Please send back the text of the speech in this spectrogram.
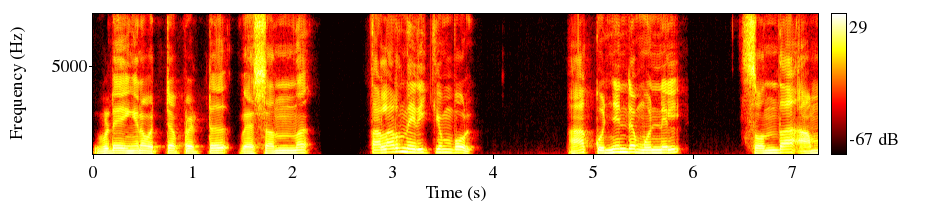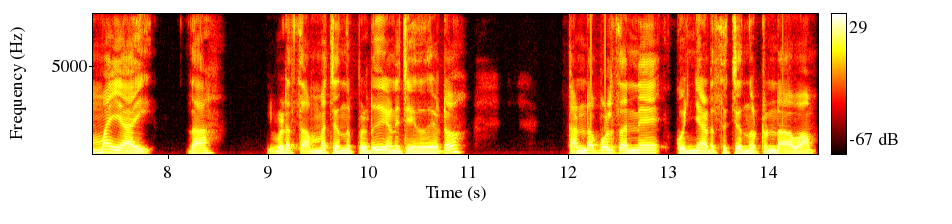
ഇവിടെ ഇങ്ങനെ ഒറ്റപ്പെട്ട് വിശന്ന് തളർന്നിരിക്കുമ്പോൾ ആ കുഞ്ഞിന്റെ മുന്നിൽ സ്വന്തം അമ്മയായി ദാ ഇവിടുത്തെ അമ്മ ചെന്ന് പെടുകയാണ് ചെയ്തത് കേട്ടോ. കണ്ടപ്പോൾ തന്നെ കുഞ്ഞടുത്ത് ചെന്നിട്ടുണ്ടാവാം.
